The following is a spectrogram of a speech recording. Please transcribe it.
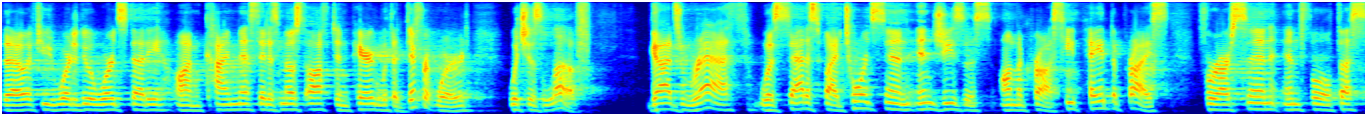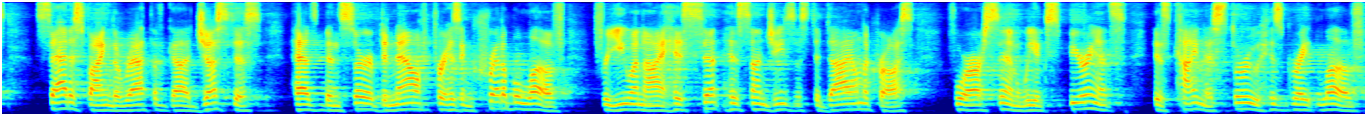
though, if you were to do a word study on kindness, it is most often paired with a different word, which is love. God's wrath was satisfied towards sin in Jesus on the cross. He paid the price for our sin in full, thus satisfying the wrath of God. Justice has been served. And now, for his incredible love for you and I, he sent his son Jesus to die on the cross for our sin. We experience his kindness through his great love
